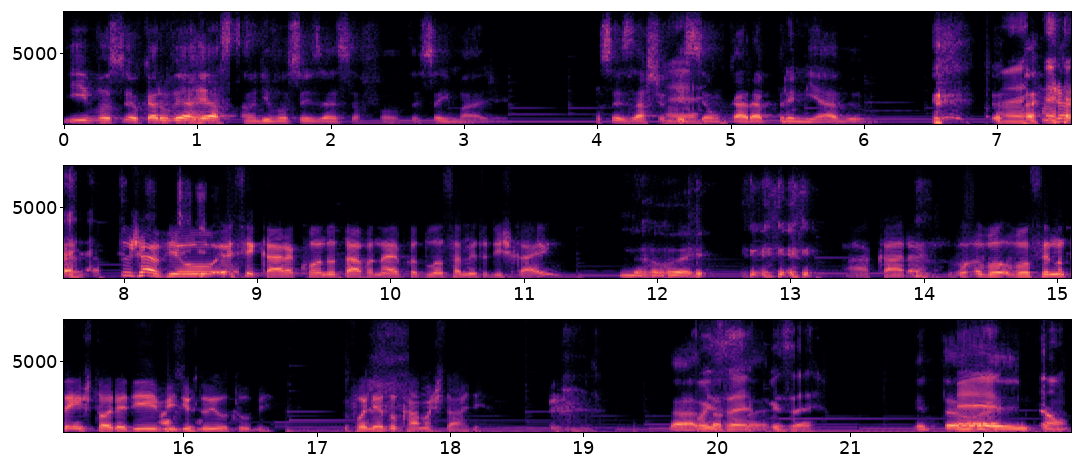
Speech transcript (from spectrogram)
E você, eu quero ver a é. reação de vocês a essa foto, essa imagem. Vocês acham que é. esse é um cara premiável? É. tu, já, tu, já, viu esse cara quando tava na época do lançamento de Skyrim? Não, velho. Ah, cara. Você não tem história de vídeos do YouTube. Eu vou lhe educar mais tarde. Ah, pois tá é, certo. pois é. Então, é, aí... então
